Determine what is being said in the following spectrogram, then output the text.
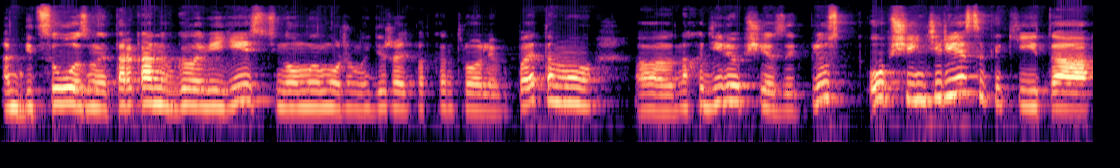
амбициозные. Тараканы в голове есть, но мы можем их держать под контролем. Поэтому э, находили общий язык. Плюс общие интересы какие-то.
